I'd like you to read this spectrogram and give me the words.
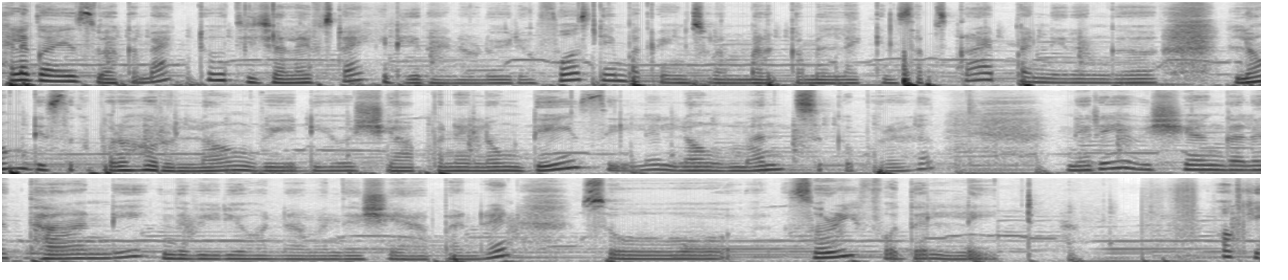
Hello guys welcome back to திஜா லைஃப் ஸ்டைல் இது தான் என்னோட வீடியோ ஃபர்ஸ்ட் டைம் பார்க்குறீங்கன்னு சொல்ல மறக்காமல் லைக் அண்ட் சப்ஸ்கிரைப் பண்ணிடுங்க லாங் டேஸுக்கு பிறகு ஒரு லாங் வீடியோ ஷேர் பண்ணேன். லாங் டேஸ் இல்லை லாங் மந்த்ஸுக்கு பிறகு நிறைய விஷயங்களை தாண்டி இந்த வீடியோவை நான் வந்து ஷேர் பண்ணுறேன் so sorry for the late okay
